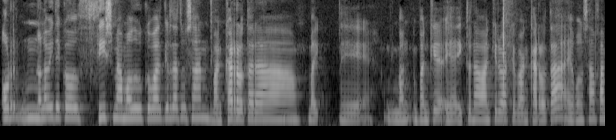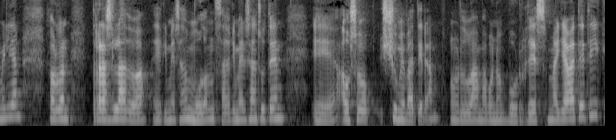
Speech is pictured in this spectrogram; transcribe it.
hor nolabaiteko zisma moduko bat gertatu zen, bankarrotara, bai, e, banke, e, aitona bankeroak bankarrota egon zan familian, orduan trasladoa, egin izan mudantza, egin izan zuten e, auzo xume batera. Orduan, ba, bueno, burgez maila batetik,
